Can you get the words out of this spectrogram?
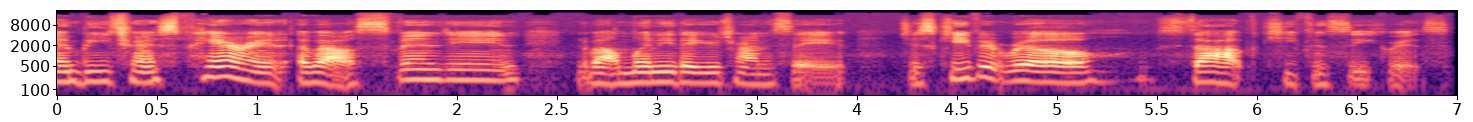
and be transparent about spending and about money that you're trying to save. Just keep it real. Stop keeping secrets.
